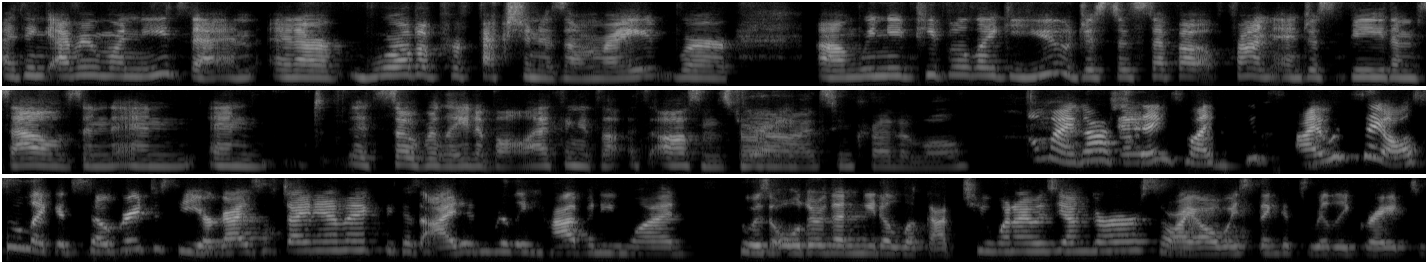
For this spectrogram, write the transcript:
i think everyone needs that in, in our world of perfectionism right? Where um, we need people like you just to step out front and just be themselves and and and it's so relatable. I think it's it's awesome story. Yeah it's incredible Oh my gosh, thanks. Like I would say also like it's so great to see your guys' dynamic because I didn't really have anyone who was older than me to look up to when I was younger. So I always think it's really great to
